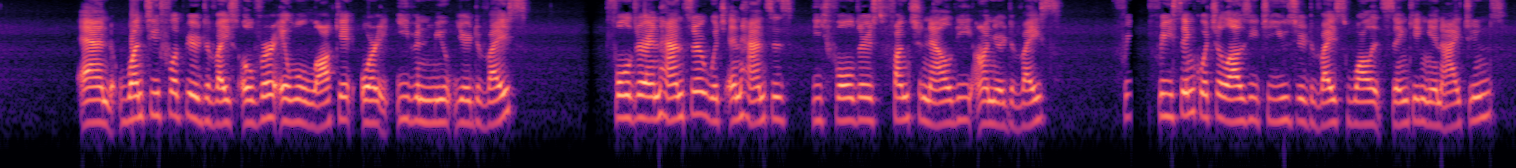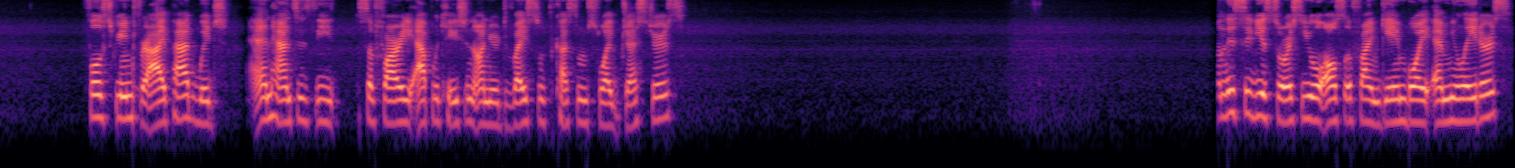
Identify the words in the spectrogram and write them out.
And once you flip your device over, it will lock it or even mute your device. Folder Enhancer, which enhances the folder's functionality on your device. Free FreeSync, which allows you to use your device while it's syncing in iTunes. Full Screen for iPad, which enhances the Safari application on your device with custom swipe gestures. On this Cydia source, you will also find Game Boy emulators,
